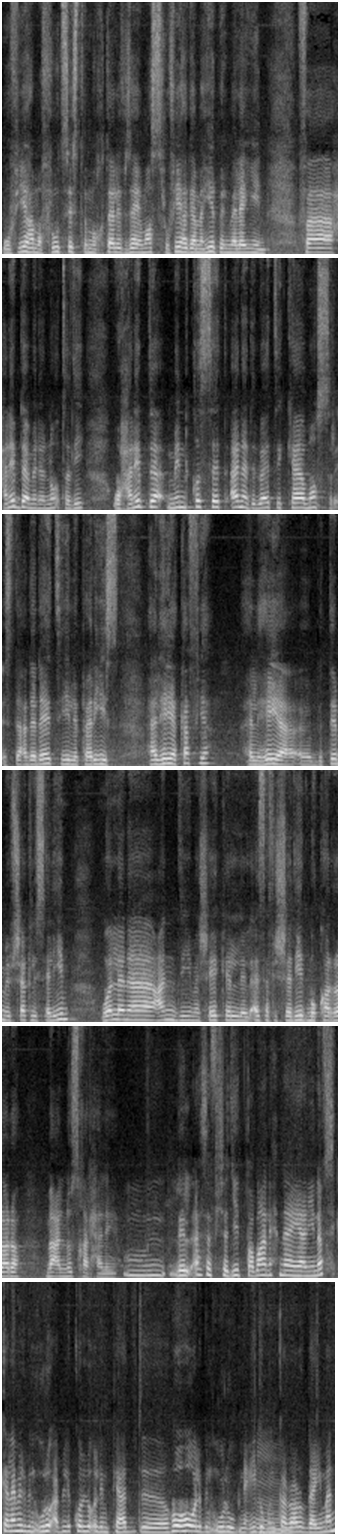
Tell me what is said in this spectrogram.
وفيها مفروض سيستم مختلف زي مصر وفيها جماهير بالملايين. فهنبدأ من النقطة دي وهنبدأ من قصة أنا دلوقتي كمصر استعداداتي لباريس. هل هي كافية؟ هل هي بتتم بشكل سليم؟ ولا أنا عندي مشاكل للأسف الشديد مكررة؟ مع النسخة الحالية للأسف الشديد طبعا إحنا يعني نفس الكلام اللي بنقوله قبل كل أولمبياد آه، هو هو اللي بنقوله وبنعيده. وبنكرره دايما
